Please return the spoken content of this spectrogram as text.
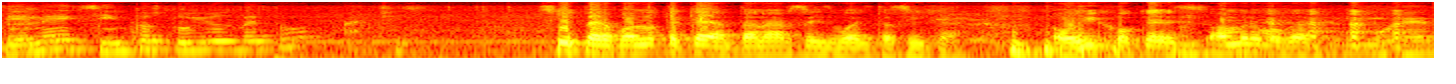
¿Tiene cintos tuyos, Beto? Ah, chis. Sí, pero cuando te quedan, te van a dar seis vueltas, hija. O hijo, ¿qué es? ¿Hombre o mujer? Mujer.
